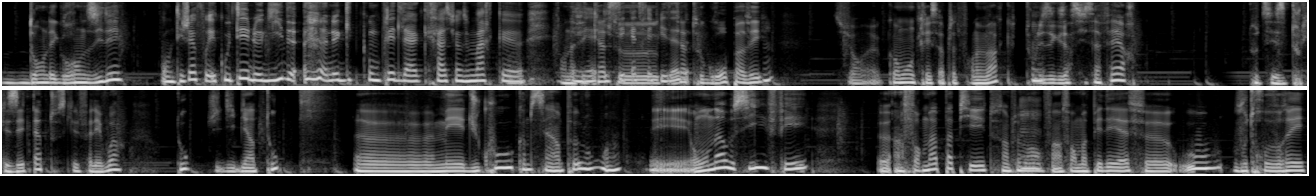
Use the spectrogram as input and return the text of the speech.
dans les grandes idées. Bon, déjà, faut écouter le guide, le guide complet de la création de marque. euh, On a Et- fait et quatre, quatre euh, quatre gros pavés Mm. sur euh, comment créer sa plateforme de marque, tous Mm. les exercices à faire, toutes, ces, toutes les étapes, tout ce qu'il fallait voir. Tout, j'ai dit bien tout. Euh, mais du coup, comme c'est un peu long, hein, et on a aussi fait euh, un format papier, tout simplement, Mm. enfin un format PDF, euh, où vous trouverez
